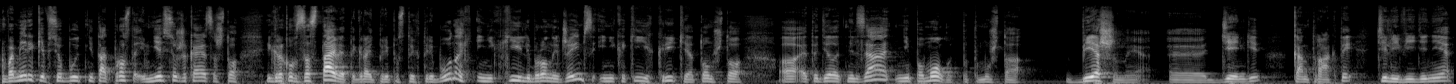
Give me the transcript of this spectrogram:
в Америке все будет не так просто, и мне все же кажется, что игроков заставят играть при пустых трибунах, и никакие Леброн и Джеймс, и никакие их крики о том, что э, это делать нельзя, не помогут, потому что бешеные э, деньги, контракты, телевидение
